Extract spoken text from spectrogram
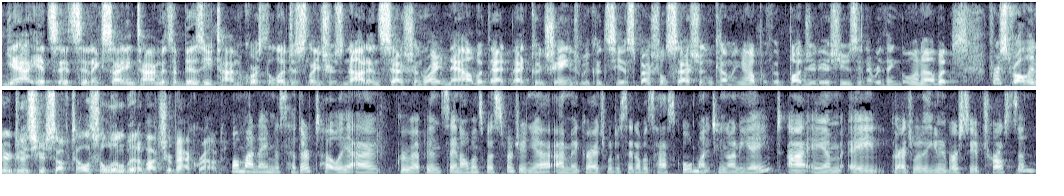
Yeah, it's it's an exciting time. It's a busy time. Of course, the legislature is not in session right now, but that, that could change. We could see a special session coming up with the budget issues and everything going on. But first of all, introduce yourself. Tell us a little bit about your background. Well, my name is Heather Tully. I grew up in St. Albans, West Virginia. I'm a graduate of St. Albans High School, 1998. I am a graduate of the University of Charleston.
